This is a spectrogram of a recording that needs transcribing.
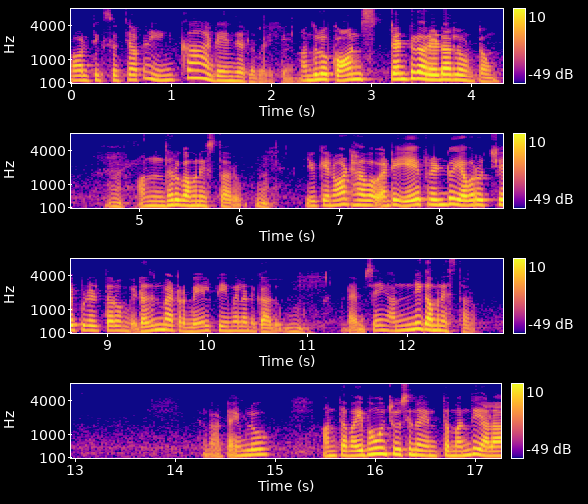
politics వచ్చాక ఇంకా డేంజర్లో పడిపోయింది. అందులో కాన్స్టెంట్గా రేడార్లో ఉంటాం. అందరూ గమనిస్తారు. యూ కెనాట్ హ్యావ్ అంటే ఏ ఫ్రెండ్ ఎవరు వచ్చి ఎప్పుడు వెళ్తారో డజంట్ మ్యాటర్ మేల్ ఫీమేల్ అని కాదు. బట్ ఐఎమ్ సేయింగ్ అన్నీ గమనిస్తారు. అండ్ ఆ టైంలో అంత వైభవం చూసిన ఎంతమంది అలా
